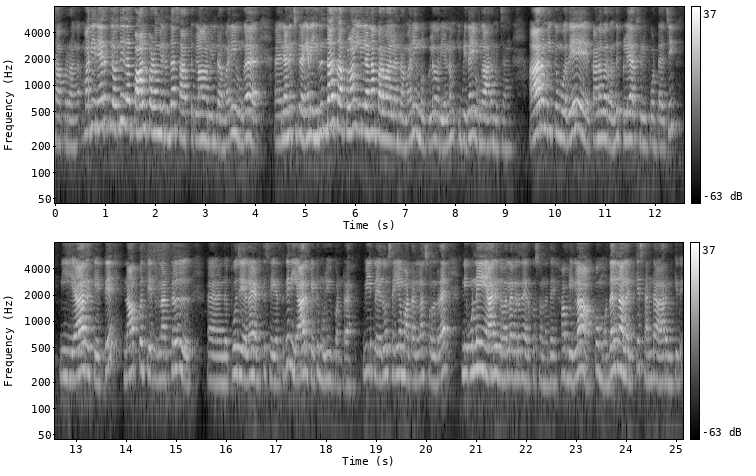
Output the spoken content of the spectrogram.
சாப்பிட்றாங்க. மதிய நேரத்தில் வந்து ஏதாவது பால் பழம் இருந்தால் சாப்பிட்டுக்கலாம் அப்படின்ற மாதிரி இவங்க நினச்சிக்கிறாங்க. ஏன்னா இருந்தால் சாப்பிடலாம் இல்லைன்னா பரவாயில்லன்ற மாதிரி இவங்களுக்குள்ள ஒரு எண்ணம் இப்படி தான் இவங்க ஆரம்பிச்சாங்க. ஆரம்பிக்கும் போதே கணவர் வந்து பிள்ளையார் சொல்லி போட்டாச்சு நீ யாரை கேட்டு நாற்பத்தி எட்டு நாட்கள் இந்த பூஜையெல்லாம் எடுத்து செய்கிறதுக்கு நீ யாரை கேட்டு முடிவு பண்ணுற வீட்டில் எதுவும் செய்ய மாட்டேன்லாம் சொல்கிற நீ உன்னையும் யார் இந்த மாதிரிலாம் விரதம் இருக்க சொன்னது? அப்படிலாம் அப்போ முதல் நாள் அன்றைக்கி சண்டை ஆரம்பிக்குது.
